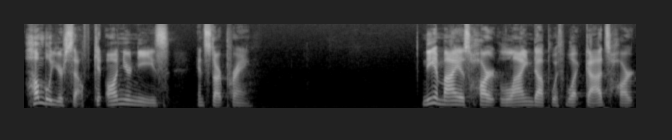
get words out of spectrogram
Humble yourself, get on your knees, and start praying. Nehemiah's heart lined up with what God's heart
